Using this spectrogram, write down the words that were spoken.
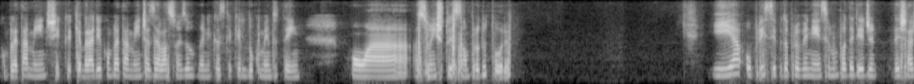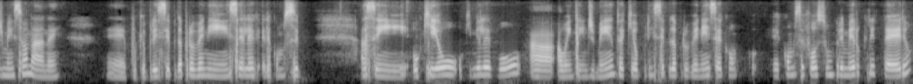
completamente, quebraria completamente as relações orgânicas que aquele documento tem com a, a sua instituição produtora. E a, o princípio da proveniência eu não poderia de, deixar de mencionar, né? É, porque o princípio da proveniência ele é, ele é como se assim, o que, eu, o que me levou a, ao entendimento é que o princípio da proveniência é, com, é como se fosse um primeiro critério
